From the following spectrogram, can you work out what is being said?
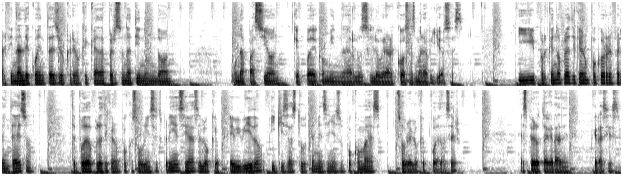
Al final de cuentas yo creo que cada persona tiene un don, una pasión que puede combinarlos y lograr cosas maravillosas. ¿Y por qué no platicar un poco referente a eso? Te puedo platicar un poco sobre mis experiencias, lo que he vivido y quizás tú te me enseñes un poco más sobre lo que puedo hacer. Espero te agraden. Gracias.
